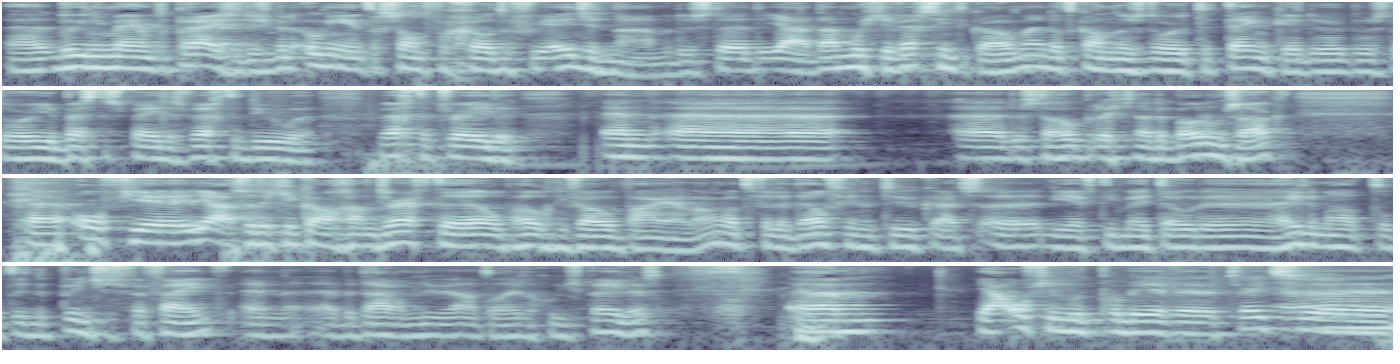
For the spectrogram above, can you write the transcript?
eh, doe je niet mee om te prijzen. Dus je bent ook niet interessant voor grote free agent namen. Dus de, de- ja, daar moet je weg zien te komen. En dat kan dus door te tanken. Door, dus door je beste spelers weg te duwen. Weg te traden. En eh, eh, dus te hopen dat je naar de bodem zakt. Of je, ja, zodat je kan gaan draften op hoog niveau een paar jaar lang. Want Philadelphia natuurlijk, uit, die heeft die methode helemaal tot in de puntjes verfijnd. En hebben daarom nu een aantal hele goede spelers. Ehm, ja, of je moet proberen trades, eh,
